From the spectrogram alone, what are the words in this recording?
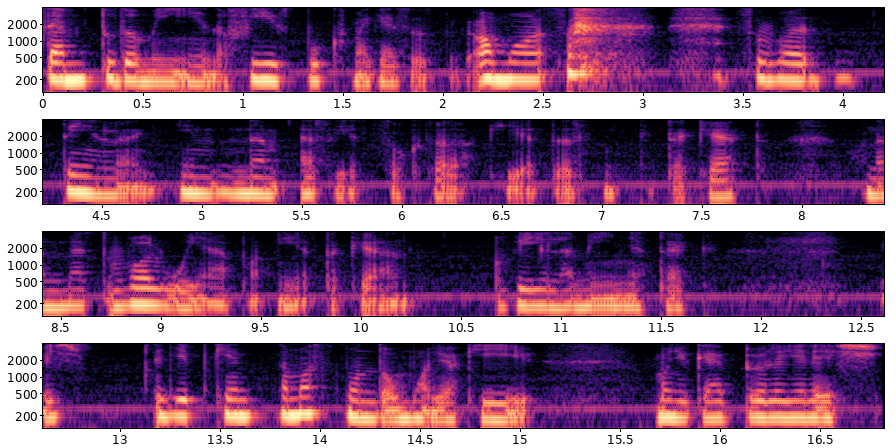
nem tudom én, a Facebook, meg ez az, meg amaz. szóval tényleg én nem ezért szoktalak kérdezni titeket, hanem mert valójában érdekel a véleményetek. És egyébként nem azt mondom, hogy aki mondjuk ebből él, és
